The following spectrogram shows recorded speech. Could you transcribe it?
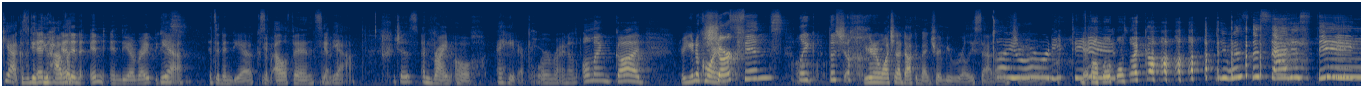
yeah, because And, you have and like in, in India, right? Because yeah, it's in India because of elephants and yeah. which is and rhino. Oh, I hate everyone. Poor rhinos. Oh my god. They're unicorns. Shark fins? Oh. Like the sh- You're gonna watch that documentary and be really sad, aren't I you? already did. Oh my god. It was the saddest thing.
